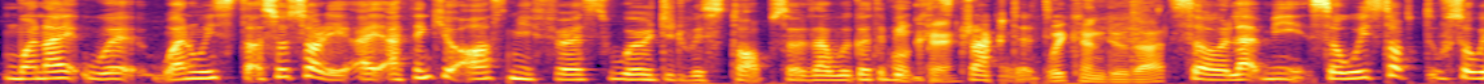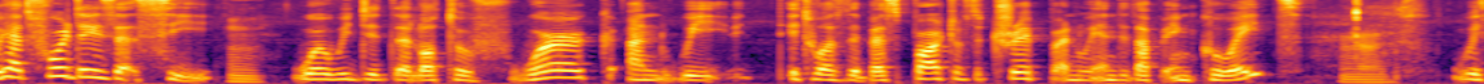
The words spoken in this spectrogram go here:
when I when we start. So sorry, I, I think you asked me first where did we stop, so that we got a bit Okay. distracted. We can do that. So let me. So we stopped. So we had four days at sea, Mm. where we did a lot of work, and we. It was the best part of the trip, and we ended up in Kuwait. Nice. We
